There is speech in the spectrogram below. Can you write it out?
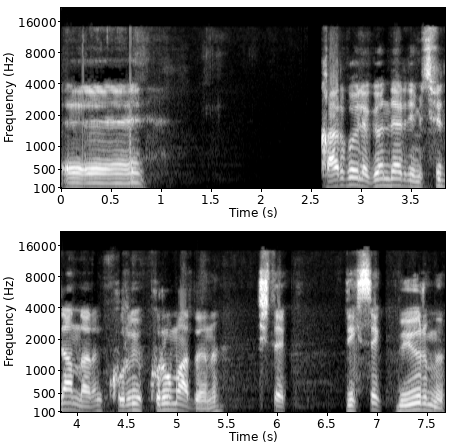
eee kargo ile gönderdiğimiz fidanların kuru kurumadığını işte diksek büyür mü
